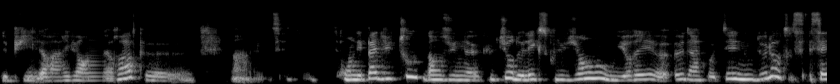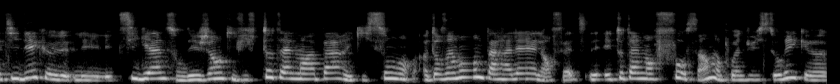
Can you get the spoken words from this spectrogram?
depuis leur arrivée en Europe, ben, on n'est pas du tout dans une culture de l'exclusion où il y aurait euh, eux d'un côté, nous de l'autre. Cette idée que les, tziganes sont des gens qui vivent totalement à part et qui sont dans un monde parallèle, en fait, est, totalement fausse hein, d'un point de vue historique, euh,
